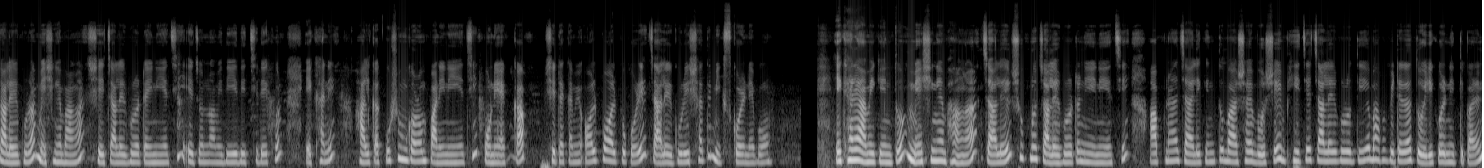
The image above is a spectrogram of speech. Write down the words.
চালের গুঁড়া, মেশিনে ভাঙা সেই চালের গুঁড়োটাই নিয়েছি। এজন্য আমি দিয়ে দিচ্ছি দেখুন, এখানে হালকা কুসুম গরম পানি নিয়েছি, পনে এক কাপ। সেটাকে আমি অল্প অল্প করে চালের গুঁড়ির সাথে মিক্স করে নেব। এখানে আমি কিন্তু মেশিনে ভাঙা চালের, শুকনো চালের গুঁড়োটা নিয়ে নিয়েছি। আপনারা চাইলে কিন্তু বাসায় বসে ভিজে চালের গুঁড়ো দিয়ে ভাপা পিঠাটা তৈরি করে নিতে পারেন।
